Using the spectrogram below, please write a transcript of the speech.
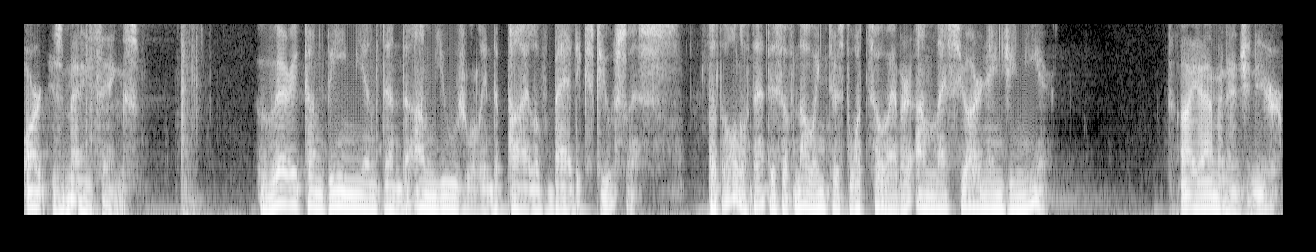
Art is many things. Very convenient and unusual in the pile of bad excuses. But all of that is of no interest whatsoever unless you are an engineer. I am an engineer.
